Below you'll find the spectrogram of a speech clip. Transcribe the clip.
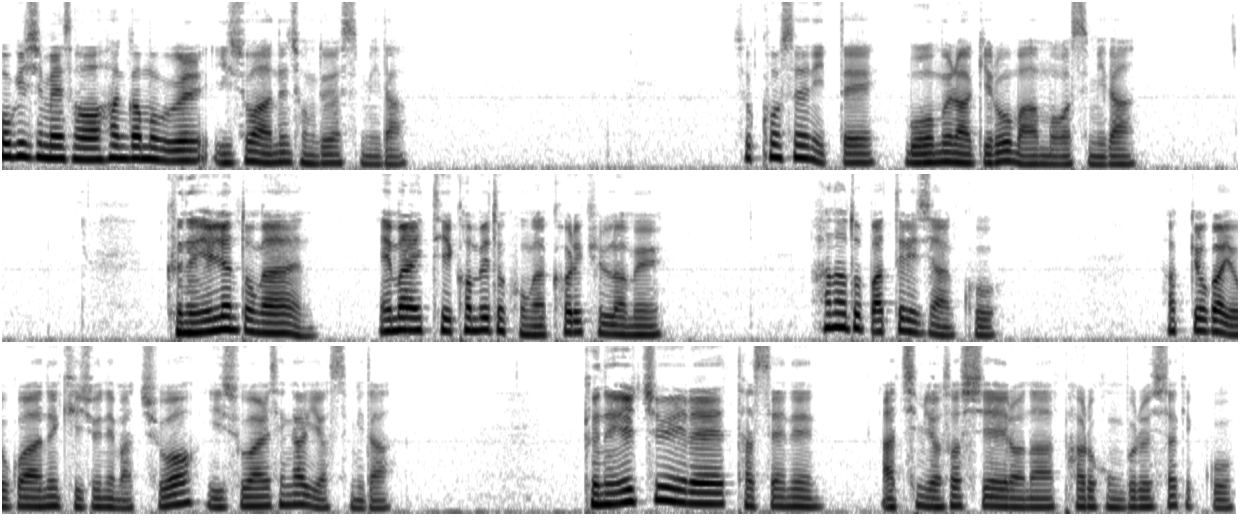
호기심에서 한 과목을 이수하는 정도였습니다. 수콧은 이때 모험을 하기로 마음먹었습니다. 그는 1년 동안 MIT 컴퓨터 공학 커리큘럼을 하나도 빠뜨리지 않고 학교가 요구하는 기준에 맞추어 이수할 생각이었습니다. 그는 일주일에 닷새는 아침 6시에 일어나 바로 공부를 시작했고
